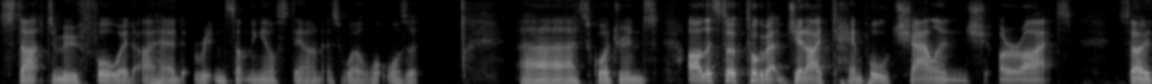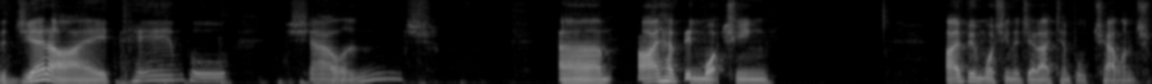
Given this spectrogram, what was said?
start to move forward. I had written something else down as well. What was it? Uh, squadrons. Oh, let's talk talk about Jedi Temple Challenge. All right. So the Jedi Temple Challenge. Um, I have been watching. I've been watching the Jedi Temple Challenge,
